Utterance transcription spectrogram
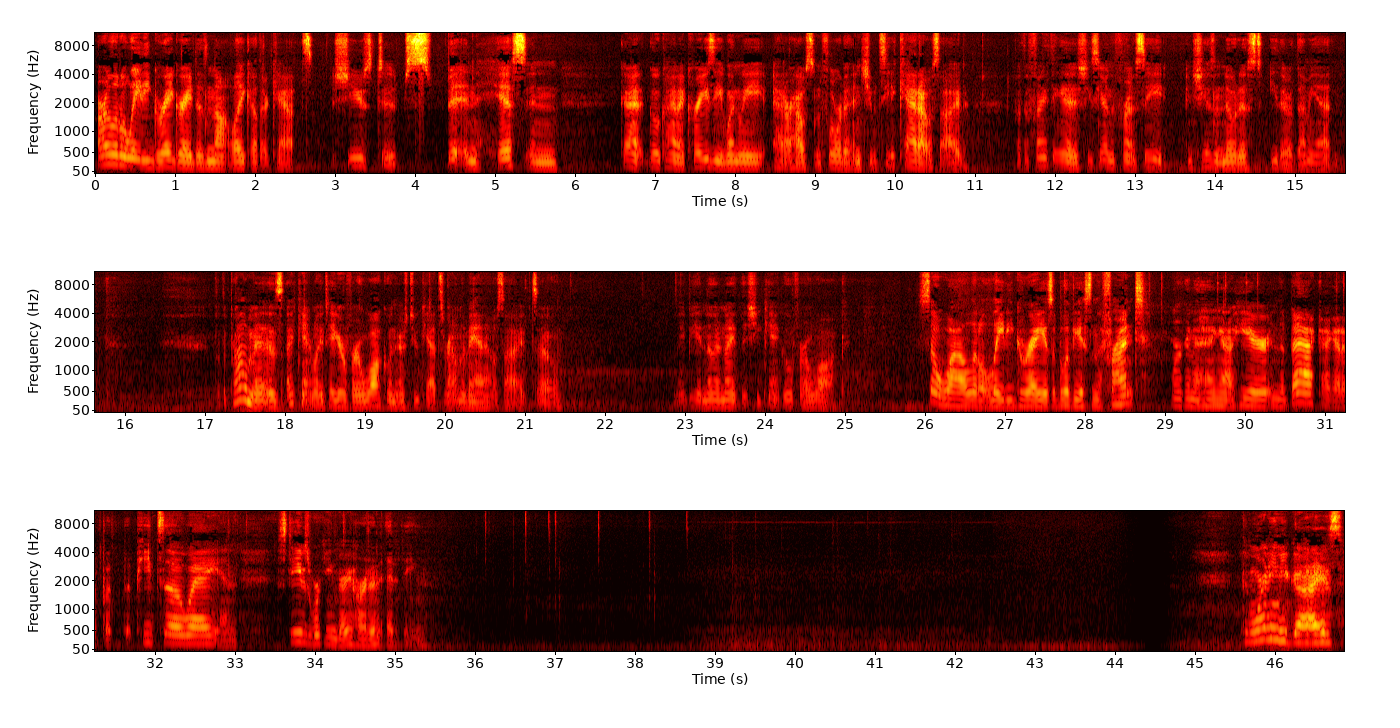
Our little lady Gray Gray does not like other cats. She used to spit and hiss and go kind of crazy when we had our house in Florida and she would see a cat outside. But the funny thing is, she's here in the front seat and she hasn't noticed either of them yet. But the problem is, I can't really take her for a walk when there's two cats around the van outside, so maybe another night that she can't go for a walk. So while little Lady Gray is oblivious in the front, we're gonna hang out here in the back. I gotta put the pizza away, and Steve's working very hard on editing. Good morning, you guys.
